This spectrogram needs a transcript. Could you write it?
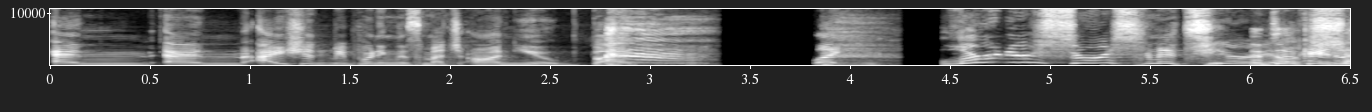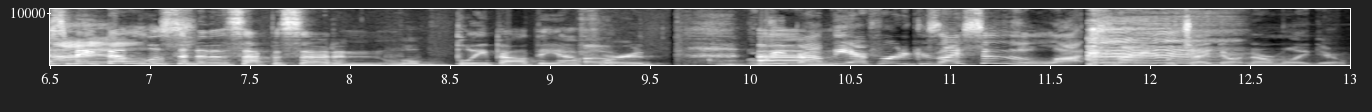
and and I shouldn't be putting this much on you, but like, learn your source material. It's okay. Just make them listen to this episode and we'll bleep out the F Oh. word. Leave Um, out the F word because I said it a lot tonight, which I don't normally do.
